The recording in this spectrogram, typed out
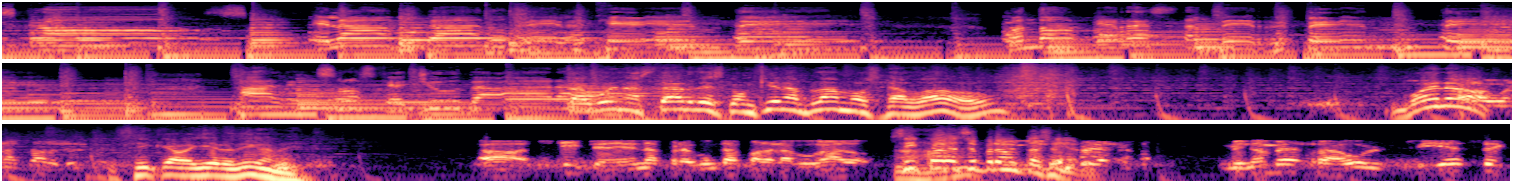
Alex Cross, el abogado de la gente. Cuando te arrestan de repente, Alex Cross te ayudará. Buenas tardes, ¿con quién hablamos? Hello. Bueno. Hola, buenas tardes. Sí, caballero, dígame. Ah, sí, tenía una pregunta para el abogado. Sí, ¿cuál es su pregunta, Mi señor? nombre, mi nombre es Raúl. Fíjese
